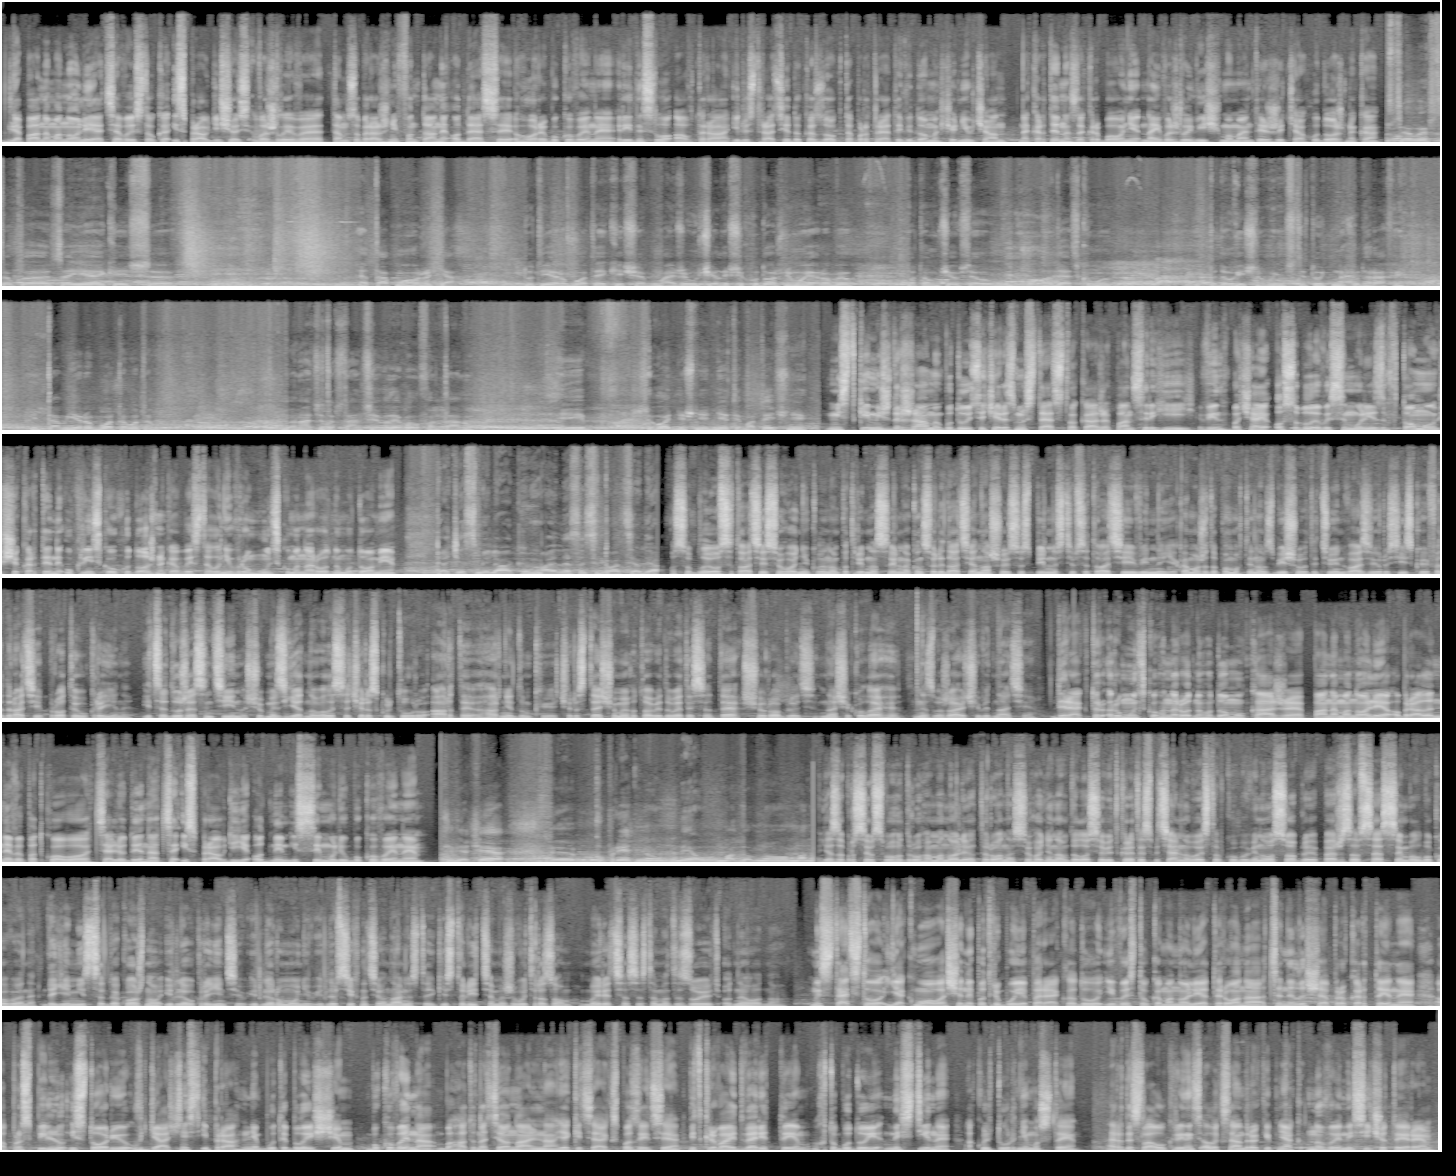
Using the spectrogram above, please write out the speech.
Для пана Манолія ця виставка і справді щось важливе. Там зображені фонтани Одеси, гори Буковини, рідне село автора, ілюстрації до казок та портрети відомих чернівчан. На картинах закарбовані найважливіші моменти з життя художника. Ця виставка це є якийсь е, етап мого життя. Тут є роботи, які ще майже в училищі художньому я робив. Потім вчився в Одеському педагогічному інституті на худграфі. І там є робота, от 12-та станція Великого фонтану. І сьогоднішні дні тематичні. Містки між державами будуються через мистецтво, каже пан Сергій. Він вбачає особливий символізм в тому, що картини українського художника виставлені в румунському народному домі. Особливо в ситуації сьогодні, коли нам потрібна сильна консолідація нашої суспільності в ситуації війни, яка може допомогти нам збільшувати цю інвазію Російської Федерації проти України. І це дуже есенційно, щоб ми з'єднувалися через культуру, арти, гарні думки, через те, що ми готові дивитися те, що роблять наші колеги, незважаючи від нації. Директор румунського народного дому каже, пана Манолія обрали не випадково. Ця людина це і справді є одним із символів Буковини. Ma- domnul Manu, Я запросив свого друга Манолія Терона. Сьогодні нам вдалося відкрити спеціальну виставку, бо він уособлює перш за все символ Буковини, де є місце для кожного і для українців, і для румунів, і для всіх національностей, які століттями живуть разом, миряться, систематизують одне одного. Мистецтво як мова, що не потребує перекладу, і виставка Манолія Терона це не лише про картини, а про спільну історію, вдячність і прагнення бути ближчим. Буковина багатонаціональна, як і ця експозиція, відкриває двері тим, хто будує не стіни, а культурні мости. Радислав Українець, Олександр Окіпняк, новини Сі 4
